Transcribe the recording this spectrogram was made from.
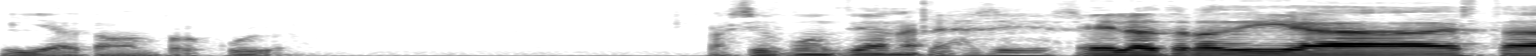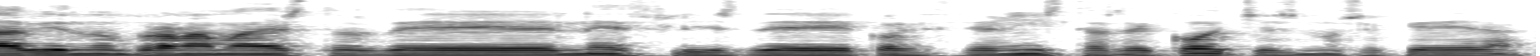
Y ya toman por culo. Así funciona. Así. El otro día estaba viendo un programa de estos de Netflix de concesionistas de coches, no sé qué era.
